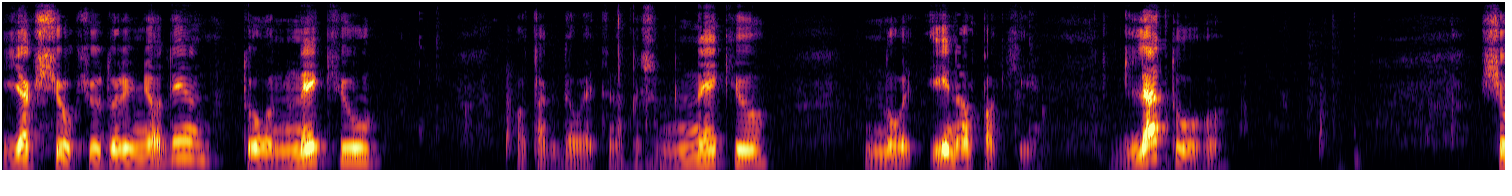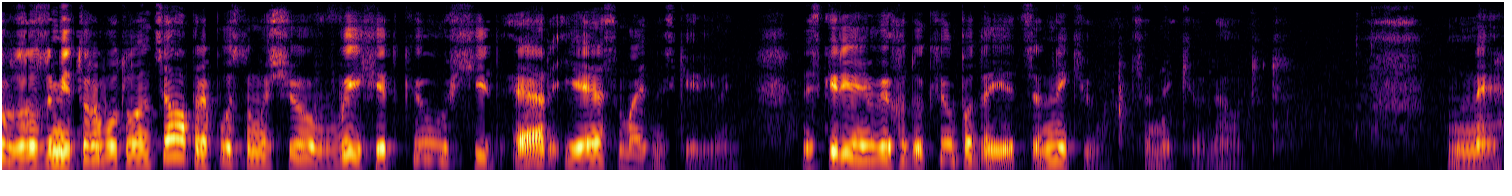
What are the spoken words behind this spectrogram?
якщо Q дорівнює 1, то не Q Отак давайте напишемо не Q 0. І навпаки. Для того, щоб зрозуміти роботу ланцюга, припустимо, що вихід Q, вхід R і S мають низький рівень. Низький рівень виходу Q подається не Q. Це не Q. Да, отут. Не.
